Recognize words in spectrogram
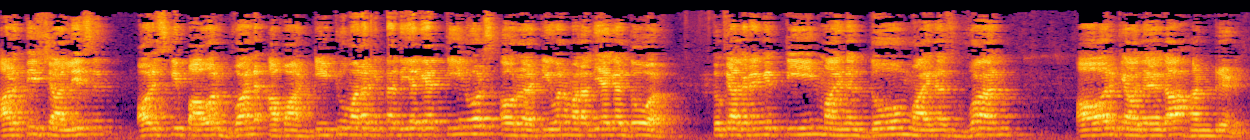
अड़तीस चालीस और इसकी power one upon T two हमारा कितना दिया गया? तीन वर्ष और टी वन हमारा दिया गया दो वर्ष। तो क्या करेंगे? तीन माइनस दो माइनस वन और क्या हो जाएगा? हंड्रेड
